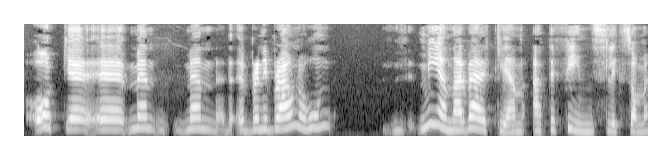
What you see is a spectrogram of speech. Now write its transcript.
och, eh, eh, men, men Brené Brown, hon menar verkligen att det finns liksom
